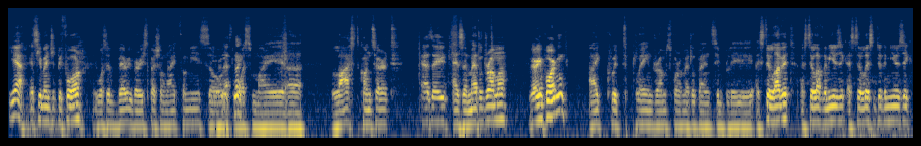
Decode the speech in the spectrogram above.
Yeah, as you mentioned before, it was a very, very special night for me. So it night. was my uh, last concert As a as a metal drummer. very important. I quit playing drums for a metal band simply. I still love it. I still love the music. I still listen to the music,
